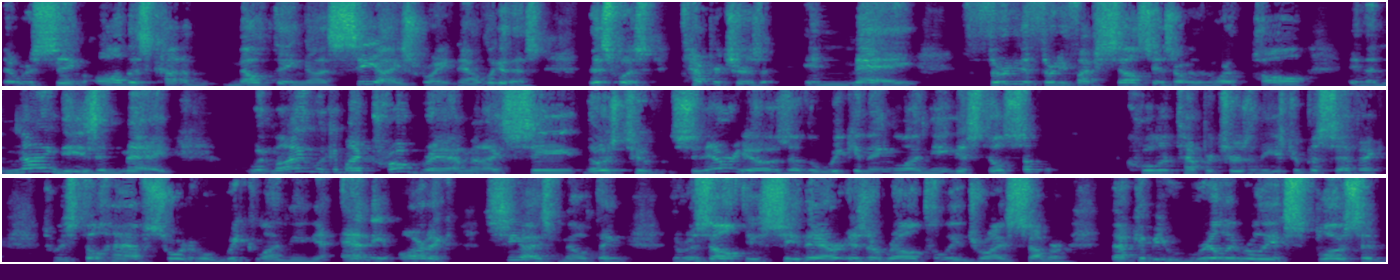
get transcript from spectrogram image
that we're seeing all this kind of melting uh, sea ice right now. Look at this. This was temperatures in May, 30 to 35 Celsius over the North Pole, in the 90s in May. When I look at my program and I see those two scenarios of the weakening La Nina, still some cooler temperatures in the eastern Pacific, so we still have sort of a weak La Nina and the Arctic sea ice melting. The result you see there is a relatively dry summer. That could be really, really explosive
